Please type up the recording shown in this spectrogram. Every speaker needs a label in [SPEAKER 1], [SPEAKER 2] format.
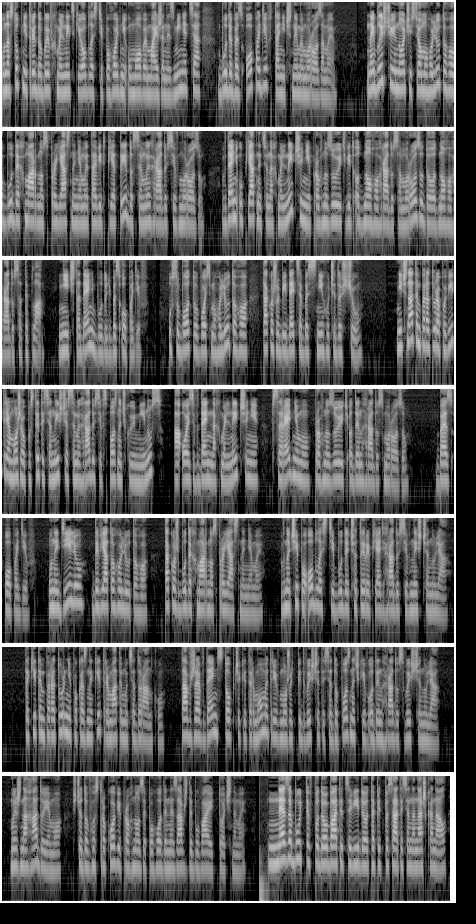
[SPEAKER 1] У наступні три доби в Хмельницькій області погодні умови майже не зміняться, буде без опадів та нічними морозами. Найближчої ночі 7 лютого буде хмарно з проясненнями та від 5 до 7 градусів морозу. Вдень у п'ятницю на Хмельниччині прогнозують від 1 градуса морозу до 1 градуса тепла. Ніч та день будуть без опадів. У суботу, 8 лютого, також обійдеться без снігу чи дощу. Нічна температура повітря може опуститися нижче 7 градусів з позначкою мінус, а ось вдень на Хмельниччині в середньому прогнозують 1 градус морозу. Без опадів. У неділю, 9 лютого, також буде хмарно з проясненнями. Вночі по області буде 4-5 градусів нижче нуля. Такі температурні показники триматимуться до ранку. Та вже вдень стовпчики термометрів можуть підвищитися до позначки в 1 градус вище нуля. Ми ж нагадуємо, що довгострокові прогнози погоди не завжди бувають точними. Не забудьте вподобати це відео та підписатися на наш канал.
